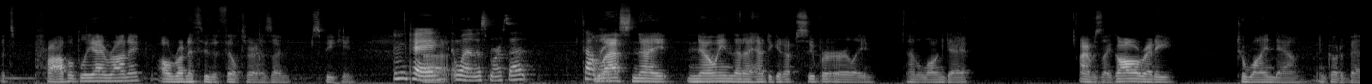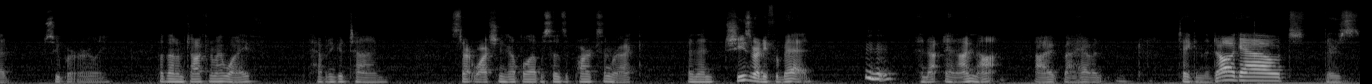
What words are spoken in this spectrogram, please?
that's probably ironic? I'll run it through the filter as I'm speaking. Okay, Uh, Alanis Morissette. Tell me. Last night, knowing that I had to get up super early, had a long day, I was like all ready to wind down and go to bed super early. But then I'm talking to my wife, having a good time, start watching a couple episodes of Parks and Rec, and then she's ready for bed, Mm Mhm. And I, and I'm not. I I haven't taken the dog out. There's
